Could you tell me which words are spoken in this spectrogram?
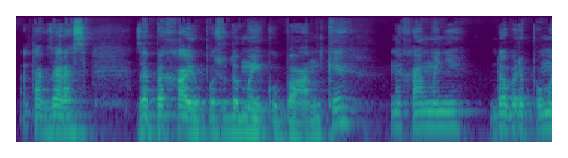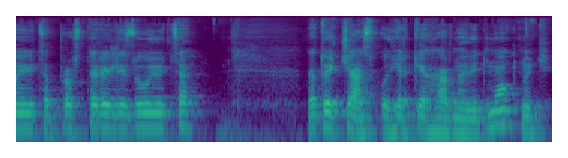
А так, зараз запихаю посудомийку банки. Нехай мені добре помиються, простерилізуються. За той час огірки гарно відмокнуть.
